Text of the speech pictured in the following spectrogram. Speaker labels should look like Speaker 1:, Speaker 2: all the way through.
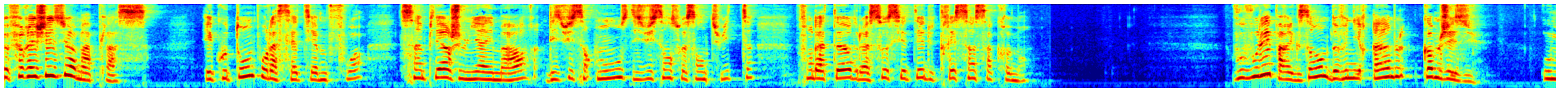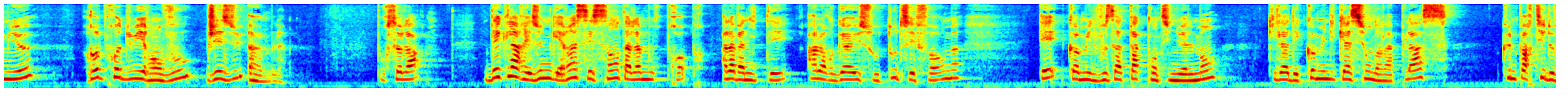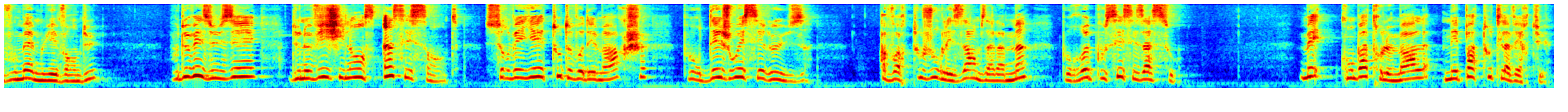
Speaker 1: Que ferait Jésus à ma place? Écoutons pour la septième fois Saint-Pierre Julien Aymar, 1811-1868, fondateur de la Société du Très Saint Sacrement. Vous voulez par exemple devenir humble comme Jésus, ou mieux, reproduire en vous Jésus humble. Pour cela, déclarez une guerre incessante à l'amour-propre, à la vanité, à l'orgueil sous toutes ses formes, et, comme il vous attaque continuellement, qu'il a des communications dans la place, qu'une partie de vous-même lui est vendue, vous devez user d'une vigilance incessante, surveiller toutes vos démarches pour déjouer ses ruses, avoir toujours les armes à la main pour repousser ses assauts. Mais combattre le mal n'est pas toute la vertu.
